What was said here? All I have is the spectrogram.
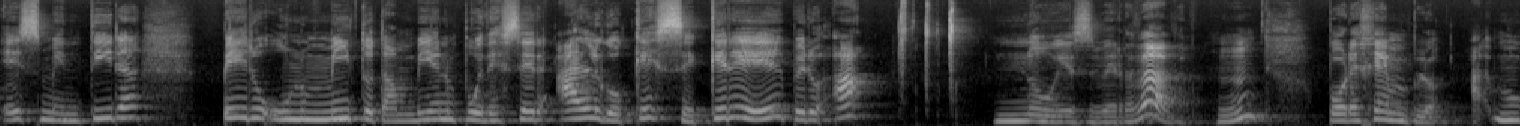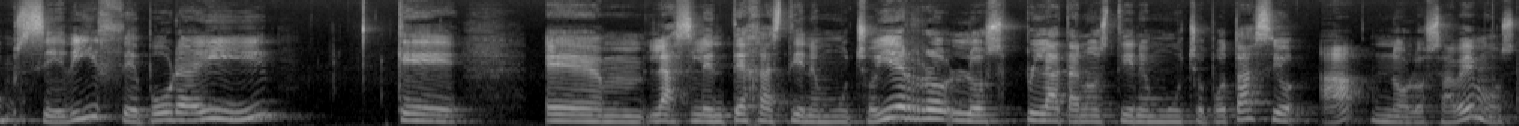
es mentira, pero un mito también puede ser algo que se cree, pero ah, no es verdad. Por ejemplo, ah, se dice por ahí que Em, las lentejas tienen mucho hierro, los plátanos tienen mucho potasio. Ah, no lo sabemos.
